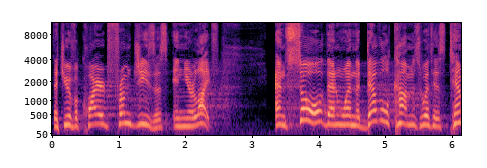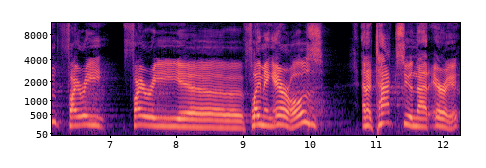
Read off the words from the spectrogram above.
that you have acquired from Jesus in your life. And so then when the devil comes with his temp fiery, fiery, uh, flaming arrows and attacks you in that area,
